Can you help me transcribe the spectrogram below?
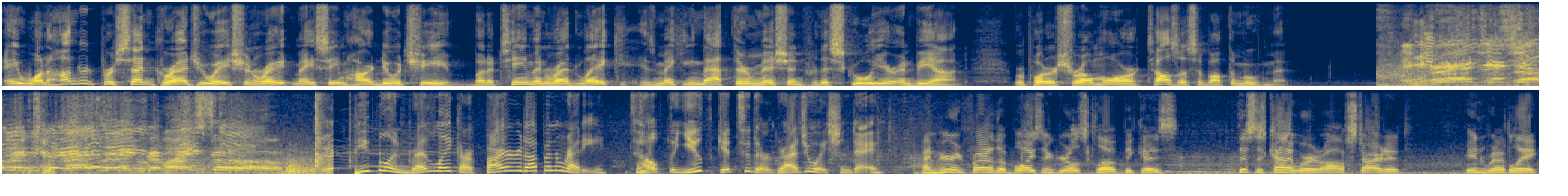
A 100% graduation rate may seem hard to achieve, but a team in Red Lake is making that their mission for this school year and beyond. Reporter Sherelle Moore tells us about the movement. Encourage your children to graduate from high school. People in Red Lake are fired up and ready to help the youth get to their graduation day. I'm here in front of the Boys and Girls Club because this is kind of where it all started in Red Lake.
